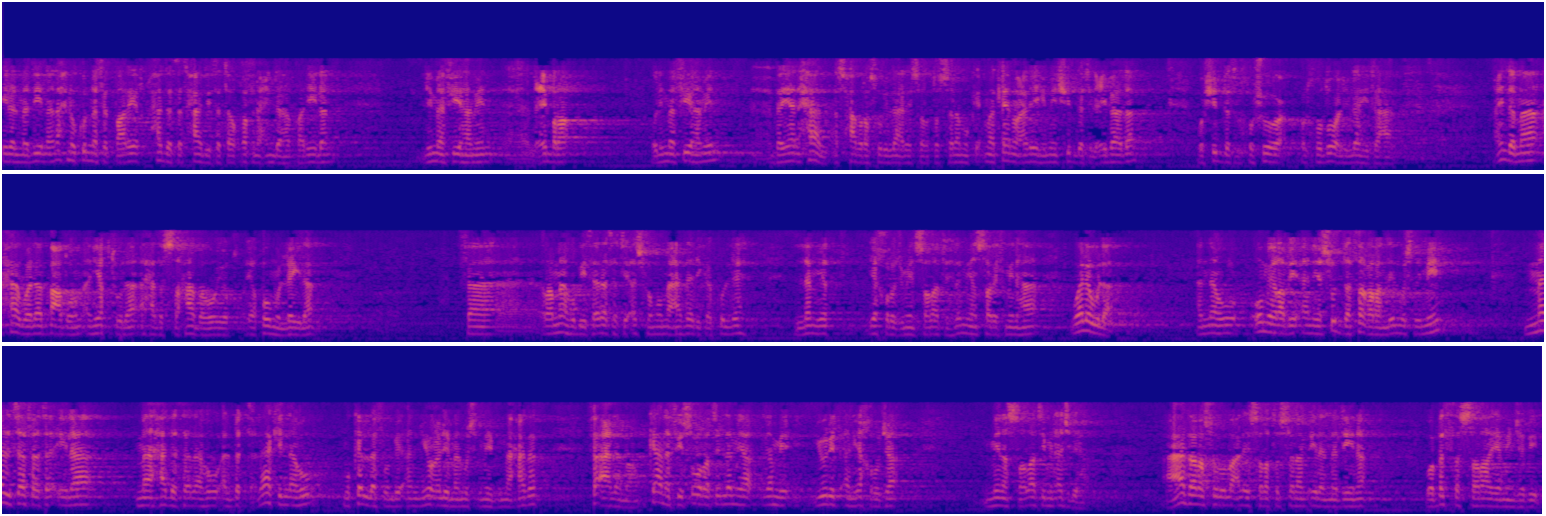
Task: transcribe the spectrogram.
إلى المدينة نحن كنا في الطريق حدثت حادثة توقفنا عندها قليلا لما فيها من العبرة ولما فيها من بيان حال أصحاب رسول الله عليه الصلاة والسلام ما كانوا عليه من شدة العبادة وشدة الخشوع والخضوع لله تعالى. عندما حاول بعضهم أن يقتل أحد الصحابة ويقوم الليلة فرماه بثلاثة أسهم ومع ذلك كله لم يخرج من صلاته لم ينصرف منها ولولا أنه أمر بأن يسد ثغرا للمسلمين ما التفت إلى ما حدث له البتة لكنه مكلف بأن يعلم المسلمين بما حدث. فأعلمهم كان في صورة لم لم يرد أن يخرج من الصلاة من أجلها. عاد رسول الله عليه الصلاة والسلام إلى المدينة وبث السرايا من جديد.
